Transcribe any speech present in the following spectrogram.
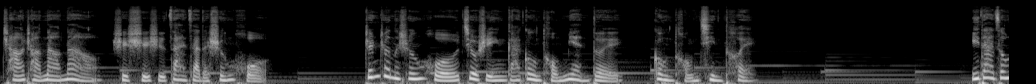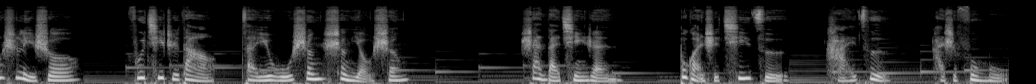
吵吵闹闹是实实在在的生活，真正的生活就是应该共同面对，共同进退。”一代宗师里说：“夫妻之道，在于无声胜有声。”善待亲人，不管是妻子、孩子，还是父母。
